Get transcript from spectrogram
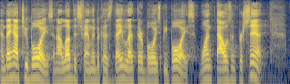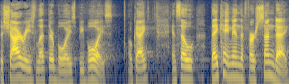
And they have two boys, and I love this family because they let their boys be boys. 1,000%. The Shireys let their boys be boys, okay? And so they came in the first Sunday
